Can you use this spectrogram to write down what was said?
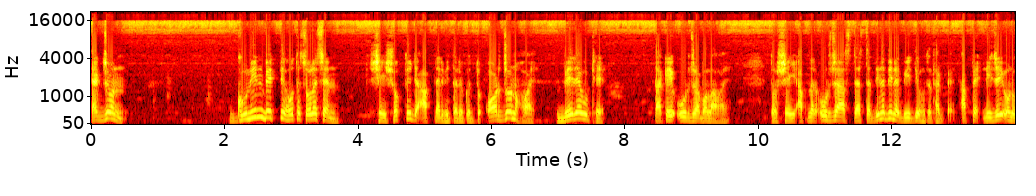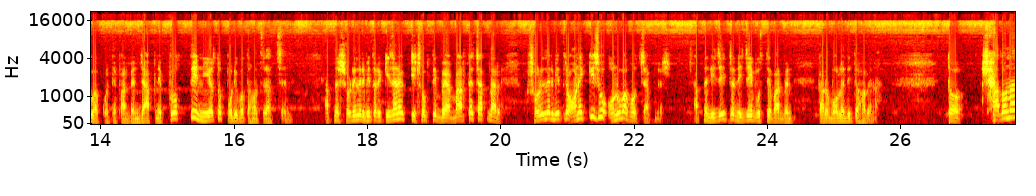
একজন গুণীন ব্যক্তি হতে চলেছেন, সেই শক্তিটা আপনার ভিতরে কিন্তু অর্জন হয়, বেড়ে উঠে তাকে ঊর্জা বলা হয়। তো সেই আপনার ঊর্জা আস্তে আস্তে দিনে দিনে বৃদ্ধি হতে থাকবে। আপনি নিজেই অনুভব করতে পারবেন যে আপনি প্রতিনিয়ত পরিবর্তন হতে যাচ্ছেন। আপনার শরীরের ভিতরে কি যেন একটি শক্তি বাড়তেছে, আপনার শরীরের ভিতরে অনেক কিছু অনুভব হচ্ছে আপনার। আপনি নিজেই তো নিজেই বুঝতে পারবেন, কারও বলে দিতে হবে না। তো সাধনা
